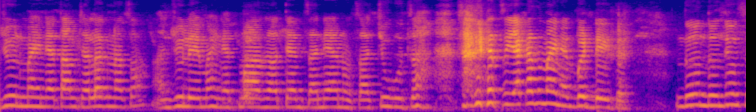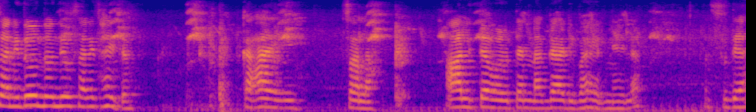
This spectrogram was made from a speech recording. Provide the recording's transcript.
जून महिन्यात आमच्या लग्नाचा आणि जुलै महिन्यात माझा त्यांचा ज्ञानूचा चिवूचा सगळ्याच एकाच महिन्यात बड्डे इथं. दोन दोन दिवसांनी दोन दोन दिवसांनी थायचं काय? चला. आली त्यावर त्यांना गाडी बाहेर न्यायला. असू द्या.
